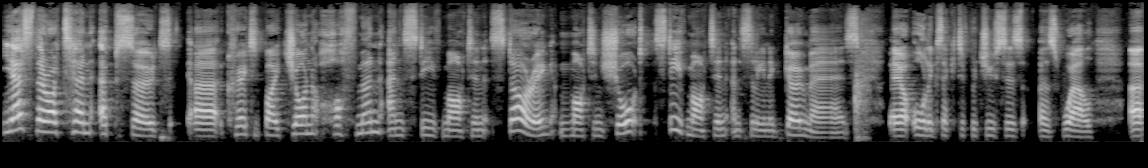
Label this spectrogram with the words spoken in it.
Yes, there are 10 episodes uh, created by John Hoffman and Steve Martin, starring Martin Short, Steve Martin, and Selena Gomez. They are all executive producers as well. Uh,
